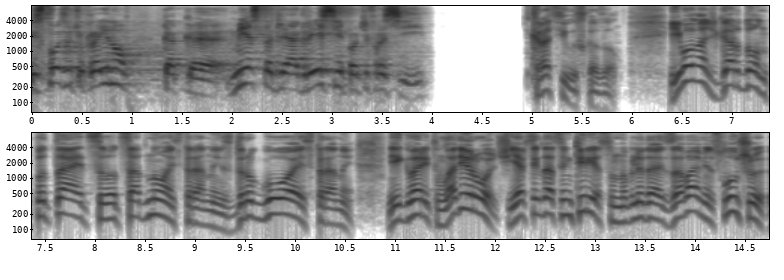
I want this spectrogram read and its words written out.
использовать Украину как э, место для агрессии против России. Красиво сказал. Его, значит, Гордон пытается вот с одной стороны, с другой стороны. И говорит ему, Владимир Вольевич, я всегда с интересом наблюдаю за вами, слушаю.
